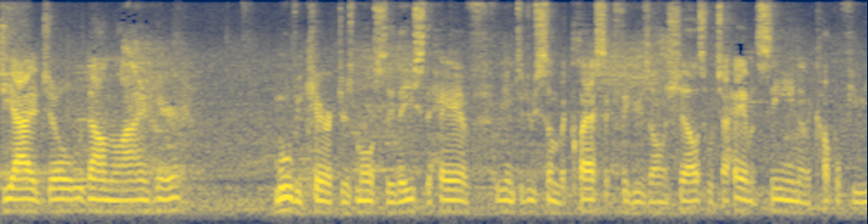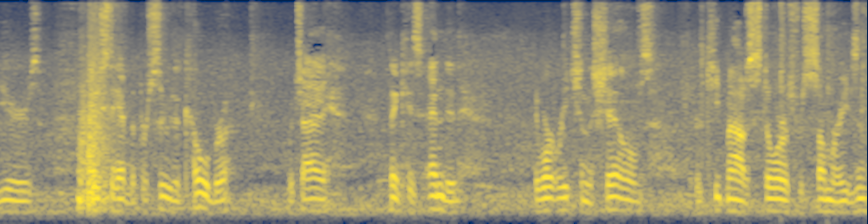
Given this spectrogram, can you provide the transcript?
G.I. Joe down the line here. Movie characters mostly. They used to have, reintroduced some of the classic figures on the shelves, which I haven't seen in a couple few years. They used to have the Pursuit of Cobra, which I think has ended. They weren't reaching the shelves or keep them out of stores for some reason.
